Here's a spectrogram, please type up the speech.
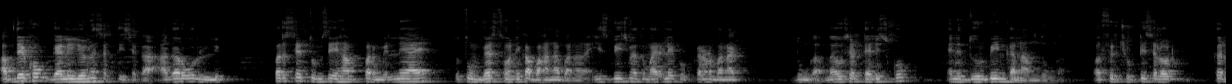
अब देखो, गैलीलियो ने सख्ती से कहा, अगर वो लिपर से तुमसे यहाँ पर मिलने आए तो तुम व्यस्त होने का बहाना बनाना। इस बीच में तुम्हारे लिए एक उपकरण बना दूँगा। मैं उसे टेलीस्कोप, यानी दूरबीन का नाम दूँगा। और फिर छुट्टी से लौट कर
